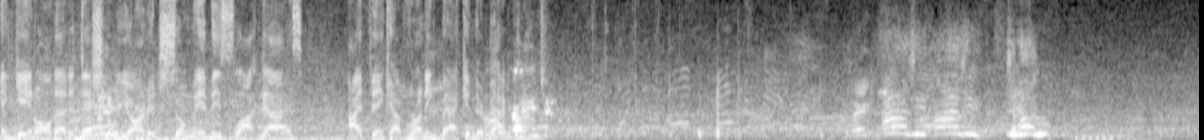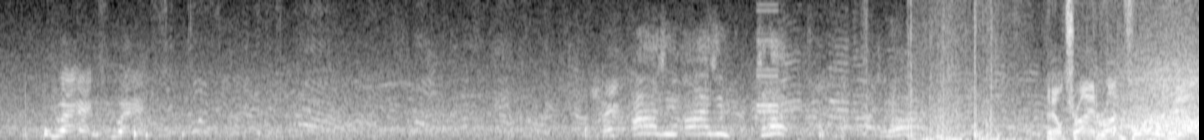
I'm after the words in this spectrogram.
and gain all that additional yardage. So many of these slot guys, I think, have running back in their background. Hey, Ozzy, Ozzy, shut up. You at X, you at X. Hey, Ozzy, Ozzy, shut up. They'll try and run for it with Hill.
